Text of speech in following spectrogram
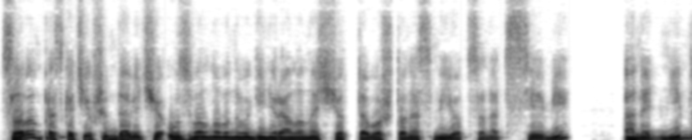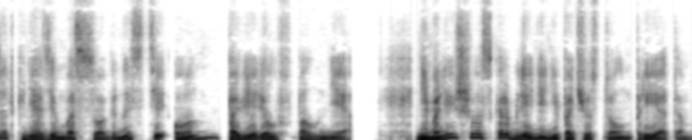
Словам, проскочившим давеча у взволнованного генерала насчет того, что она смеется над всеми, а над ним, над князем в особенности, он поверил вполне. Ни малейшего оскорбления не почувствовал он при этом.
